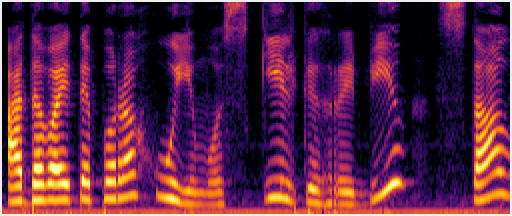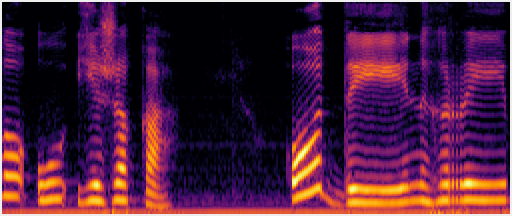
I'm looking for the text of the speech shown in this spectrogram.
А давайте порахуємо, скільки грибів стало у їжака. Один гриб,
